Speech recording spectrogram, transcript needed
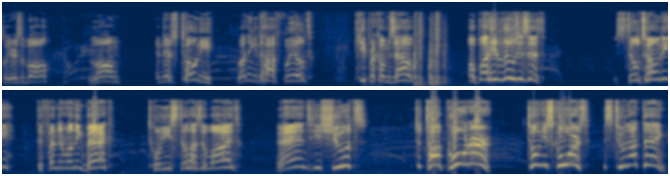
clears the ball, long, and there's Tony running in the half field. Keeper comes out. Oh, but he loses it. Still Tony, defender running back. Tony still has it wide, and he shoots to top corner. Tony scores. It's two nothing.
